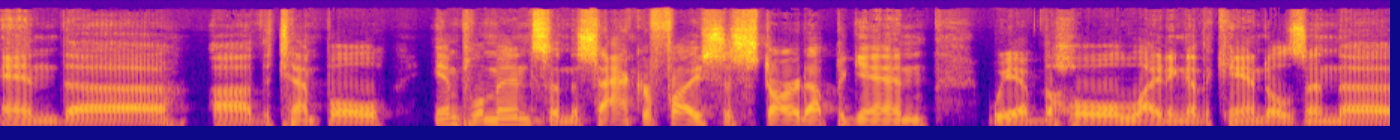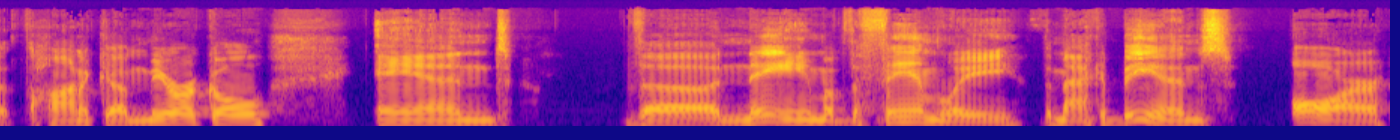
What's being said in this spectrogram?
and the uh, the temple implements and the sacrifices start up again. We have the whole lighting of the candles and the the Hanukkah miracle, and the name of the family, the Maccabeans, are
